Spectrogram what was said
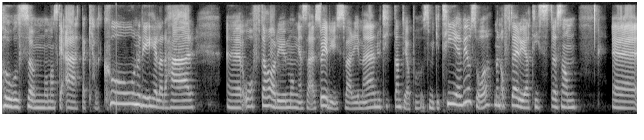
wholesome och man ska äta kalkon och det är hela det här. Eh, och ofta har det ju många så här, så är det ju i Sverige med. Nu tittar inte jag på så mycket TV och så, men ofta är det ju artister som eh,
